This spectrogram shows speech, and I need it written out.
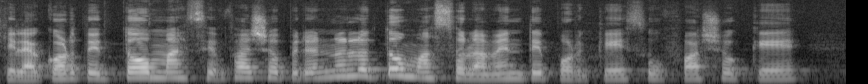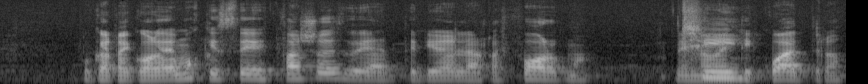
que la Corte toma ese fallo, pero no lo toma solamente porque es un fallo que, porque recordemos que ese fallo es de anterior a la reforma, de 94,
